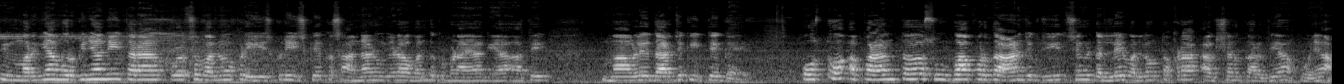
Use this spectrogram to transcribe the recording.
ਕਿ ਮਰੀਆਂ ਮੁਰਗੀਆਂ ਦੀ ਤਰ੍ਹਾਂ ਪੁਲਿਸ ਵੱਲੋਂ ਘੜੀਸ ਘੜੀਸ ਕੇ ਕਿਸਾਨਾਂ ਨੂੰ ਜਿਹੜਾ ਬੰਦਕ ਬਣਾਇਆ ਗਿਆ ਅਤੇ ਮਾਮਲੇ ਦਰਜ ਕੀਤੇ ਗਏ। ਉਸ ਤੋਂ ਉਪਰੰਤ ਸੂਬਾ ਪ੍ਰਧਾਨ ਜਗਜੀਤ ਸਿੰਘ ਡੱਲੇ ਵੱਲੋਂ ਤਕੜਾ ਐਕਸ਼ਨ ਕਰਦਿਆਂ ਹੋਇਆਂ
